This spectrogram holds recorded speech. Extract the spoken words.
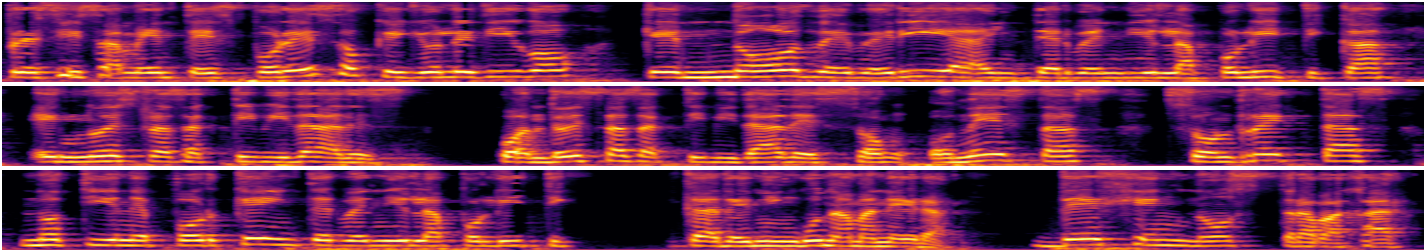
Precisamente es por eso que yo le digo que no debería intervenir la política en nuestras actividades. Cuando estas actividades son honestas, son rectas, no tiene por qué intervenir la política de ninguna manera. Déjennos trabajar.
